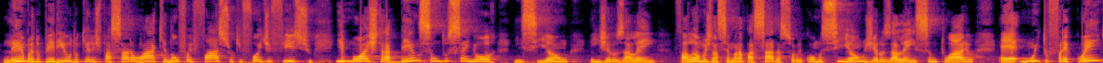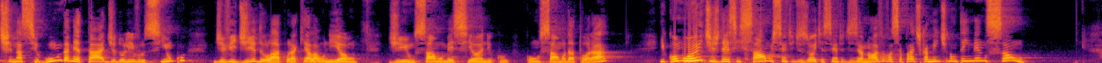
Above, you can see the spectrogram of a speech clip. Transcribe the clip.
Lembra do período que eles passaram lá, que não foi fácil, que foi difícil, e mostra a bênção do Senhor em Sião, em Jerusalém. Falamos na semana passada sobre como Sião, Jerusalém, santuário é muito frequente na segunda metade do livro 5, dividido lá por aquela união de um salmo messiânico com o salmo da Torá. E como antes desses salmos 118 e 119, você praticamente não tem menção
